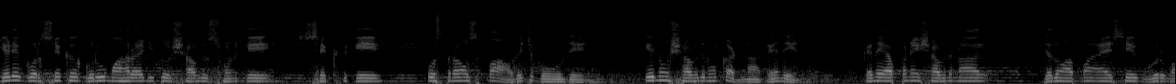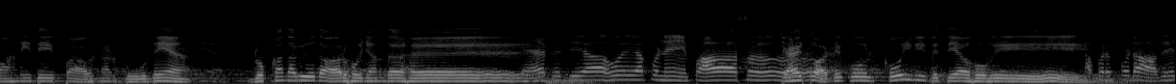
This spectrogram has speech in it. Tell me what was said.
ਜਿਹੜੇ ਗੁਰਸਿੱਖ ਗੁਰੂ ਮਹਾਰਾਜ ਜੀ ਤੋਂ ਸ਼ਬਦ ਸੁਣ ਕੇ, ਸਿੱਖ ਕੇ, ਉਸ ਤਰ੍ਹਾਂ ਉਸ ਭਾਵ ਵਿੱਚ ਬੋਲਦੇ ਨੇ। ਇਹਨੂੰ ਸ਼ਬਦ ਨੂੰ ਘੜਨਾ ਕਹਿੰਦੇ ਨੇ। ਕਹਿੰਦੇ, ਆਪਣੇ ਸ਼ਬਦ ਨਾਲ ਜਦੋਂ ਆਪਾਂ ਐਸੇ ਗੁਰਬਾਣੀ ਦੇ ਭਾਵ ਨਾਲ ਬੋਲਦੇ ਆ ਲੋਕਾਂ ਦਾ ਵੀ ਉਧਾਰ ਹੋ ਜਾਂਦਾ ਹੈ। ਕਹਿ ਵਿਦਿਆ ਹੋਏ ਆਪਣੇ ਪਾਸ ਚਾਹੇ ਤੁਹਾਡੇ ਕੋਲ ਕੋਈ ਵੀ ਵਿਦਿਆ ਹੋਵੇ। ਅਪਰ ਪੜਾਵੇ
